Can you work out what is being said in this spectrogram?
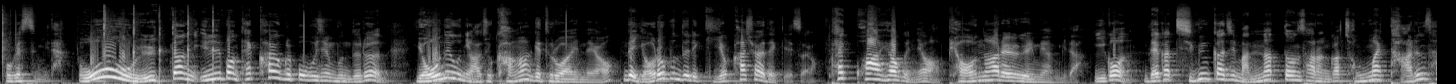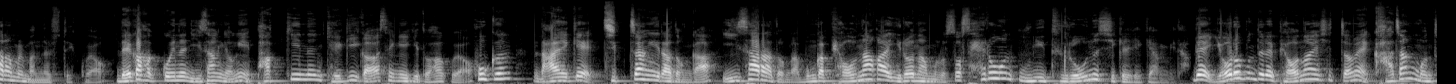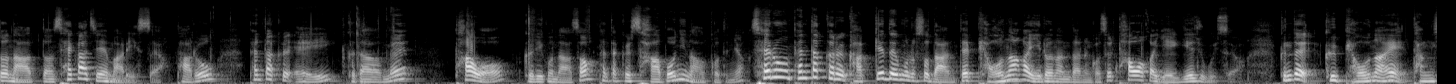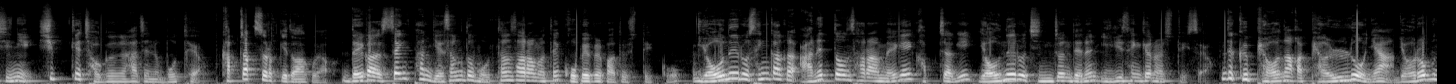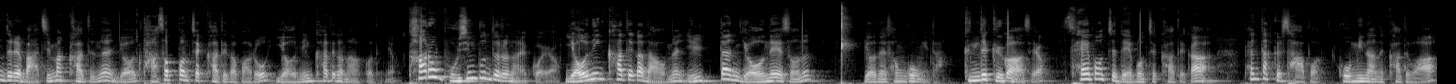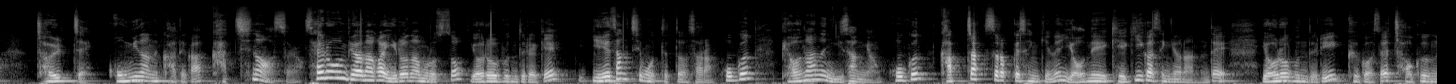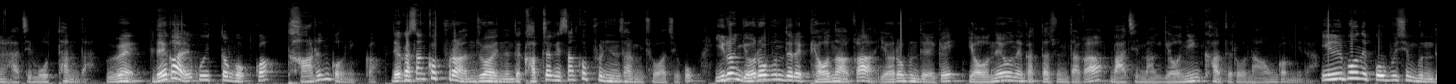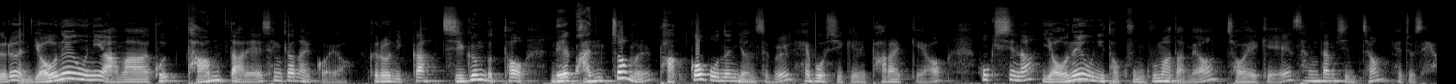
보겠습니다. 오, 일단 1번 택화역을 뽑으신 분들은 연애 운이 아주 강하게 들어와 있네요. 근데 여러분들이 기억하셔야 될 게 있어요. 택화역은요, 변화를 의미합니다. 이건 내가 지금까지 만났던 사람과 정말 다른 사람을 만날 수도 있고요. 내가 갖고 있는 이상형이 바뀌는 계기가 생기기도 하고요. 혹은 나에게 직장이라던가 이사라던가 뭔가 변화가 일어남으로써 새로운 운이 들어오는 시기를 얘기합니다. 네, 여러분들의 변화의 시점에 가장 먼저 나왔던 세 가지의 말이 있어요. 바로 펜타클 A, 그 다음에 타워, 그리고 나서 펜타클 4번이 나왔거든요. 새로운 펜타클을 갖게 됨으로써 나한테 변화가 일어난다는 것을 타워가 얘기해주고 있어요. 근데 그 변화에 당신이 쉽게 적응을 하지는 못해요. 갑작스럽기도 하고요. 내가 생판 예상도 못한 사람한테 고백을 받을 수도 있고, 연애로 생각을 안 했던 사람에게 갑자기 연애로 진전되는 일이 생겨날 수도 있어요. 근데 그 변화가 별로냐? 여러분들의 마지막 카드는 여, 다섯 번째 카드가 바로 연인 카드가 나왔거든요. 타로 보신 분들은 알 거예요. 연인 카드가 나오면 일단 연애에서는 연애 성공이다. 근데 그거 아세요? 세 번째, 네 번째 카드가 펜타클 4번 고민하는 카드와 절제, 고민하는 카드가 같이 나왔어요. 새로운 변화가 일어남으로써 여러분들에게 예상치 못했던 사람, 혹은 변하는 이상형, 혹은 갑작스럽게 생기는 연애의 계기가 생겨나는데 여러분들이 그것에 적응을 하지 못한다. 왜? 내가 알고 있던 것과 다른 거니까. 내가 쌍꺼풀을 안 좋아했는데 갑자기 쌍꺼풀 있는 사람이 좋아지고 이런 여러분들의 변화가 여러분들에게 연애운을 갖다 준다가 마지막 연인 카드로 나온 겁니다. 1번에 뽑으신 분들은 연애운이 아마 곧 다음 달에 생겨날 거예요. 그러니까 지금부터 내 관점을 바꿔보는 연습을 해보시길 바랄게요. 혹시나 연애운이 더 궁금하다면 저에게 상담 신청해주세요.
